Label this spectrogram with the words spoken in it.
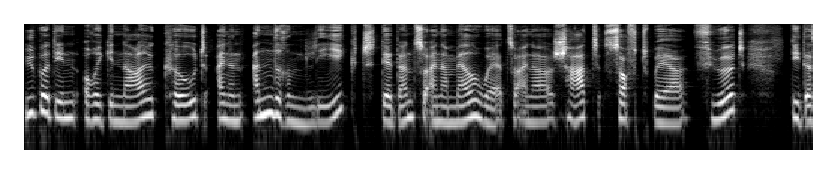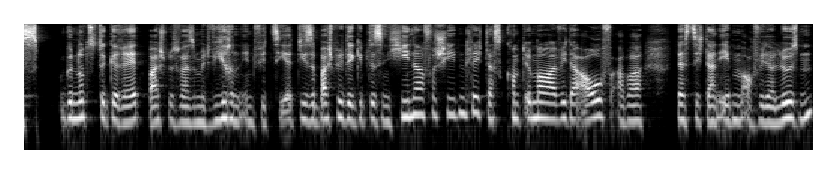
über den Originalcode einen anderen legt, der dann zu einer Malware, zu einer Schadsoftware führt, die das genutzte Gerät beispielsweise mit Viren infiziert. Diese Beispiele gibt es in China verschiedentlich. Das kommt immer mal wieder auf, aber lässt sich dann eben auch wieder lösen.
